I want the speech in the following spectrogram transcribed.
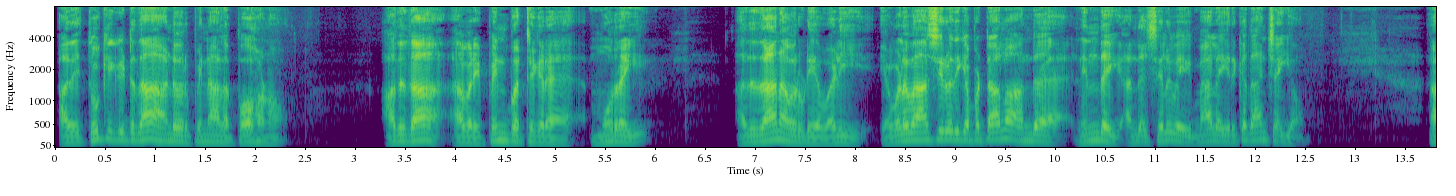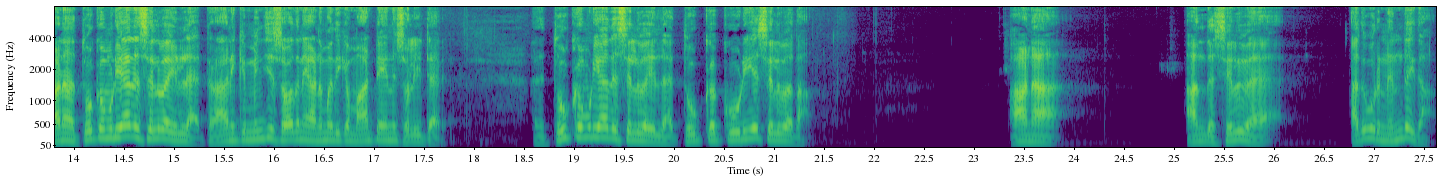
அதை தூக்கிக்கிட்டு தான் ஆண்டவர் பின்னால் போகணும். அதுதான் அவரை பின்பற்றுகிற முறை. அதுதான் அவருடைய வழி. எவ்வளவு ஆசீர்வதிக்கப்பட்டாலும் அந்த நிந்தை அந்த சிலுவை மேலே இருக்க தான் செய்யும். ஆனால் தூக்க முடியாத சிலுவை இல்லை. பிராணிக்கு மிஞ்சி சோதனை அனுமதிக்க மாட்டேன்னு சொல்லிட்டார். அது தூக்க முடியாத சிலுவை இல்லை. தூக்கக்கூடிய சிலுவை தான். ஆனால் அந்த சிலுவை அது ஒரு நிந்தை தான்.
